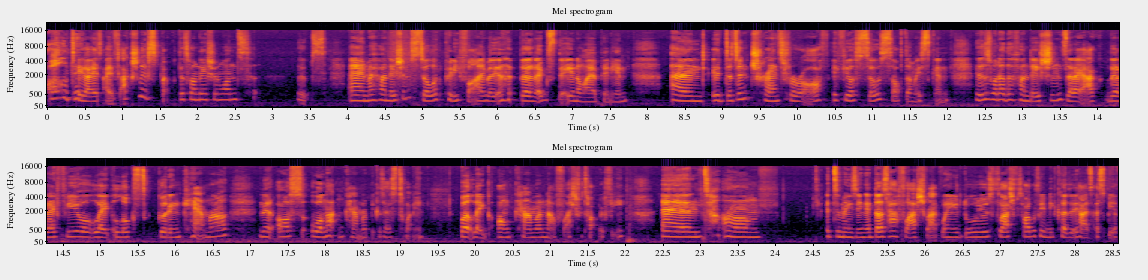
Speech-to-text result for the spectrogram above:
all day guys. I've actually slept this foundation once. Oops. And my foundation still looked pretty fine by the, the next day in my opinion and it doesn't transfer off. It feels so soft on my skin. This is one of the foundations that i act that i feel like looks good in camera. And it also well not in camera because it's 20 but like on camera not flash photography. And um it's amazing. It does have flashback when you do use flash photography because it has spf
